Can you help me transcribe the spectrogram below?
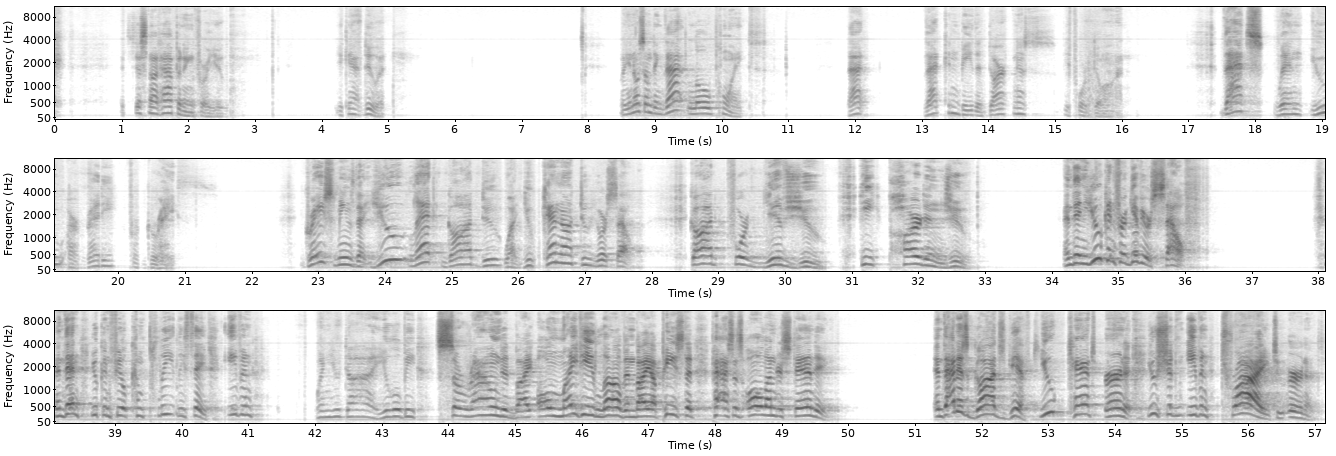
It's just not happening for you. You can't do it. Well, you know something? That low point, that that can be the darkness before dawn. That's when you are ready for grace. Grace means that you let God do what you cannot do yourself. God forgives you, He pardons you. And then you can forgive yourself. And then you can feel completely safe, even when you die, you will be surrounded by almighty love and by a peace that passes all understanding. And that is God's gift. You can't earn it. You shouldn't even try to earn it.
